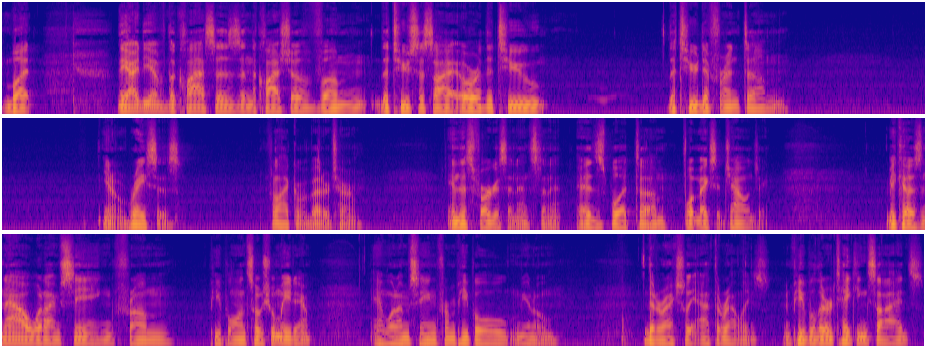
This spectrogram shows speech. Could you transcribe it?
But the idea of the classes and the clash of um, the two society or the two the two different um, you know races, for lack of a better term, in this Ferguson incident is what um, what makes it challenging. Because now what I'm seeing from people on social media and what I'm seeing from people, you know, that are actually at the rallies and people that are taking sides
